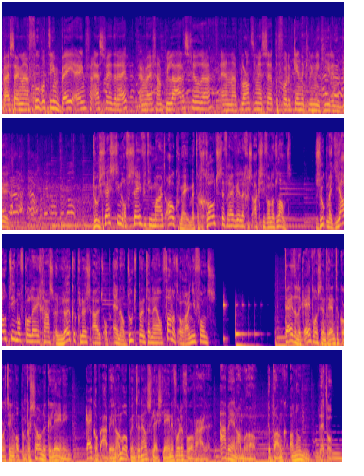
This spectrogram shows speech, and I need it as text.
Wij zijn uh, voetbalteam B1 van SV De Rijp. En wij gaan pilaren schilderen en uh, planten inzetten voor de kinderkliniek hier in de buurt. Doe 16 of 17 maart ook mee met de grootste vrijwilligersactie van het land. Zoek met jouw team of collega's een leuke klus uit op nldoet.nl van het Oranje Fonds. Tijdelijk 1% rentekorting op een persoonlijke lening. Kijk op abnamro.nl slash lenen voor de voorwaarden. ABN AMRO, de bank anno nu. Let op.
